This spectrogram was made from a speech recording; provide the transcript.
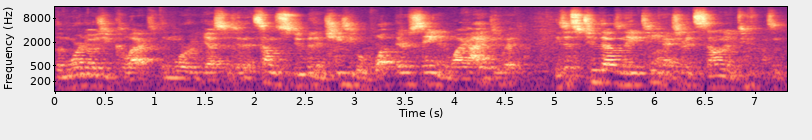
the more no's you collect, the more yeses. And it sounds stupid and cheesy, but what they're saying and why I do it is it's 2018. I started selling in 2000.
